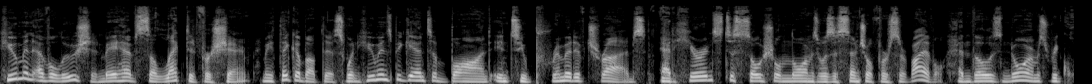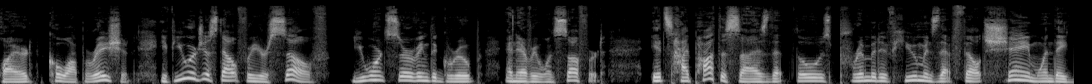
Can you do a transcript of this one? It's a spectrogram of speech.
Human evolution may have selected for shame. I mean, think about this. When humans began to bond into primitive tribes, adherence to social norms was essential for survival, and those norms required cooperation. If you were just out for yourself, you weren't serving the group and everyone suffered it's hypothesized that those primitive humans that felt shame when they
